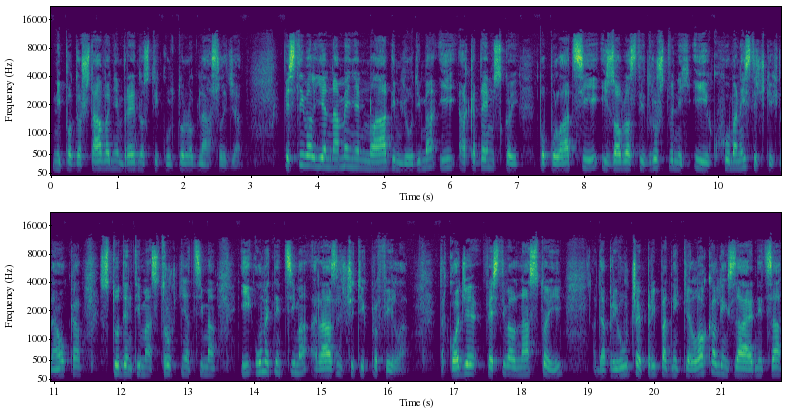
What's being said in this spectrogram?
nipodoštavanjem vrednosti kulturnog nasleđa. Festival je namenjen mladim ljudima i akademskoj populaciji iz oblasti društvenih i humanističkih nauka, studentima, stručnjacima i umetnicima različitih profila. Takođe, festival nastoji da privuče pripadnike lokalnih zajednica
